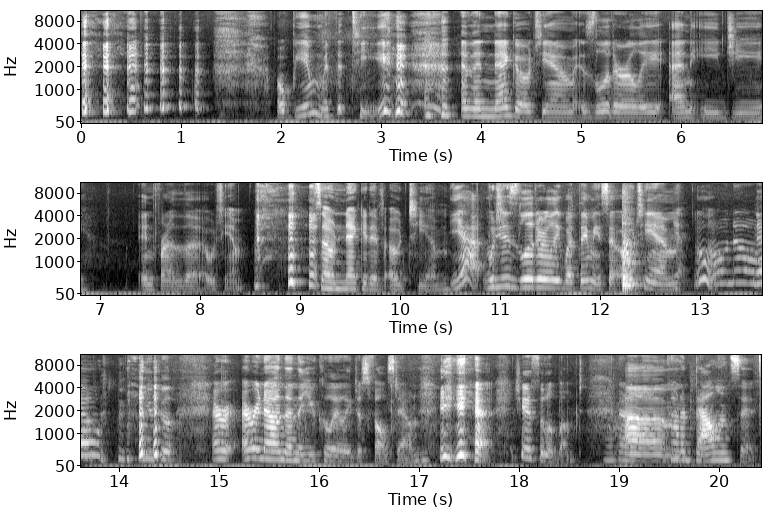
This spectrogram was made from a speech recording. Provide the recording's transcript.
Opium with a T. and then negotium is literally N E G in front of the otium. So negative otium. yeah, which is literally what they mean. So otium. Ooh, oh no. no. Every, every now and then the ukulele just falls down. yeah, she gets a little bumped. I gotta, Um, gotta balance it.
